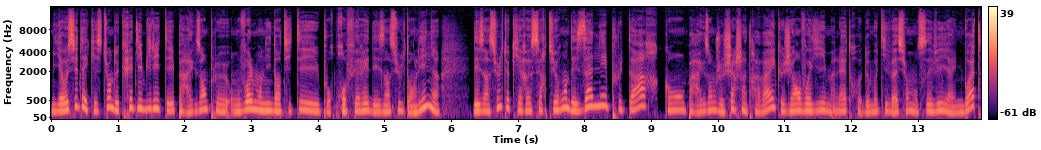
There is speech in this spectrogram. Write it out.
mais il y a aussi des questions de crédibilité. Par exemple, on vole mon identité pour proférer des insultes en ligne, des insultes qui ressortiront des années plus tard quand, par exemple, je cherche un travail, que j'ai envoyé ma lettre de motivation, mon CV à une boîte,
